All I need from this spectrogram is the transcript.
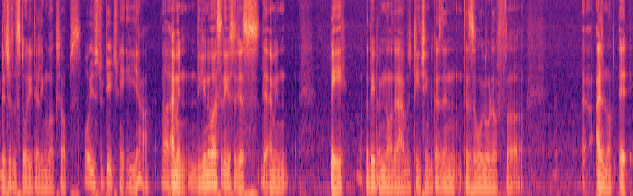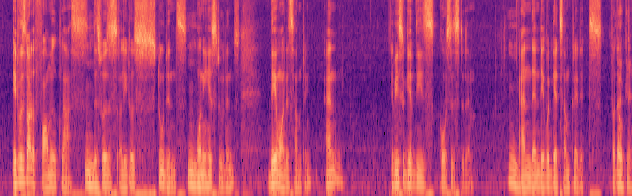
digital storytelling workshops. Oh, you used to teach. Yeah, Oh. I mean the university used to just I mean pay, but they didn't know that I was teaching because then there's a whole load of uh, I don't know. It it was not a formal class. Mhm. This was Alito's students, Mhm. only his students. They wanted something, and we used to give these courses to them, Hmm. and then they would get some credits for that. Okay.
